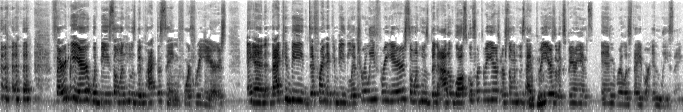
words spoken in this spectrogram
Third year would be someone who's been practicing for three years. And that can be different. It can be literally three years, someone who's been out of law school for three years, or someone who's had mm-hmm. three years of experience in real estate or in leasing,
